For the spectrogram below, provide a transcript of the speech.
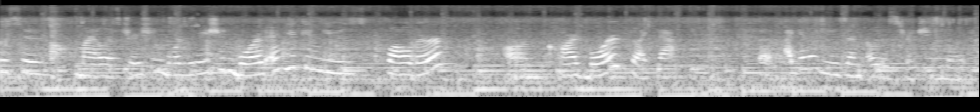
This is my illustration board, illustration board, and you can use folder on cardboard like that but I'm gonna use an illustration board.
